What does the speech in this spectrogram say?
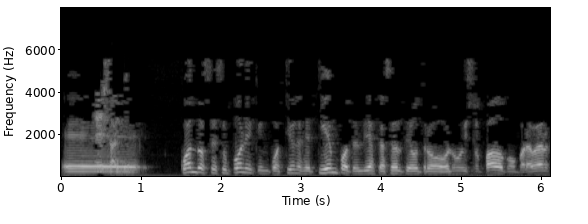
Eh, Exacto. ¿Cuándo se supone que en cuestiones de tiempo tendrías que hacerte otro nuevo hisopado como para ver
